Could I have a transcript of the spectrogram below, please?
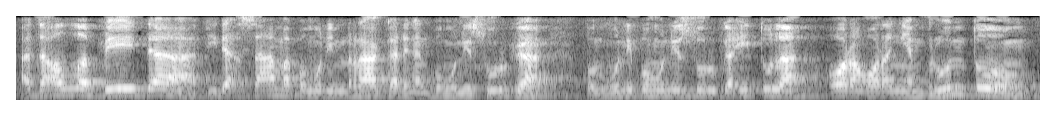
Kata Allah beda. Tidak sama penghuni neraka dengan penghuni surga. Penghuni-penghuni surga itulah orang-orang yang beruntung.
